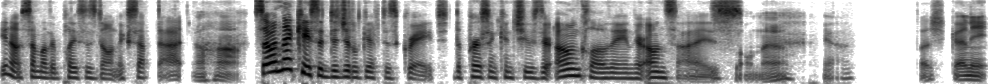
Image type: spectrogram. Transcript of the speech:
you know, some other places don't accept that. あは。 So in that case, a digital gift is great. The person can choose their own clothing, their own size. そうね。 Yeah. 確かに。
